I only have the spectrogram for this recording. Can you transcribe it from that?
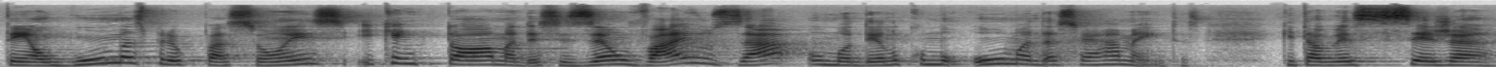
tem algumas preocupações e quem toma a decisão vai usar o modelo como uma das ferramentas, que talvez seja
